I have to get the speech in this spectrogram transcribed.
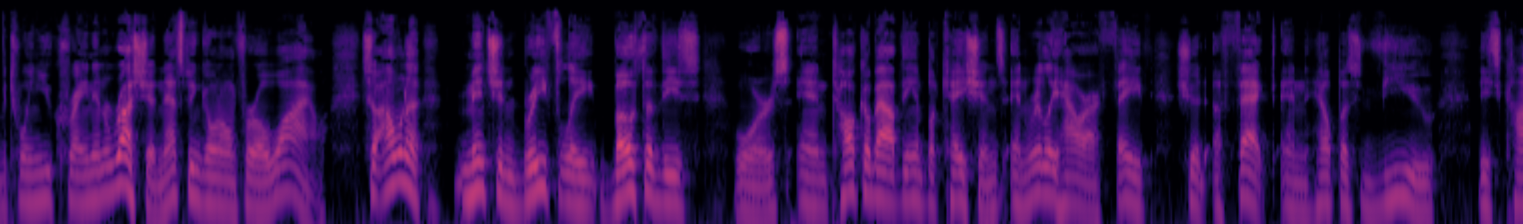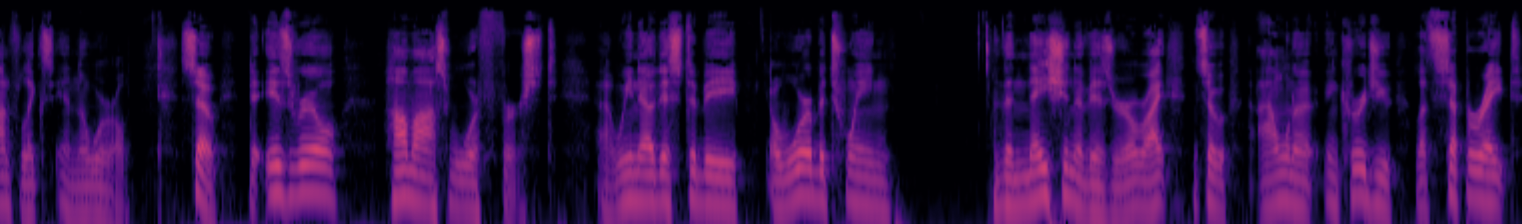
between Ukraine and Russia, and that's been going on for a while. So I want to mention briefly both of these wars and talk about the implications and really how our faith should affect and help us view these conflicts in the world. So the Israel Hamas war first. Uh, we know this to be a war between the nation of Israel, right? And so I want to encourage you, let's separate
